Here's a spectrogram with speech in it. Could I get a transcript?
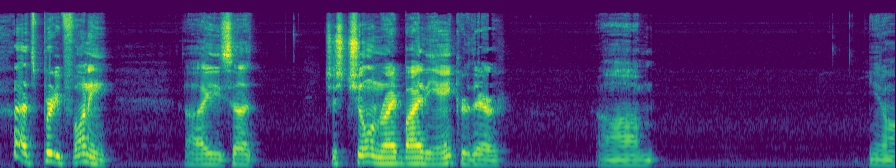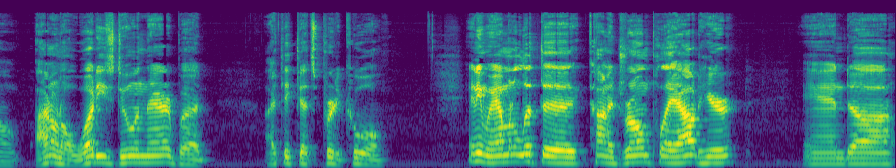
that's pretty funny. Uh, he's uh, just chilling right by the anchor there. Um, you know I don't know what he's doing there but I think that's pretty cool. Anyway I'm gonna let the kind of drone play out here and uh,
